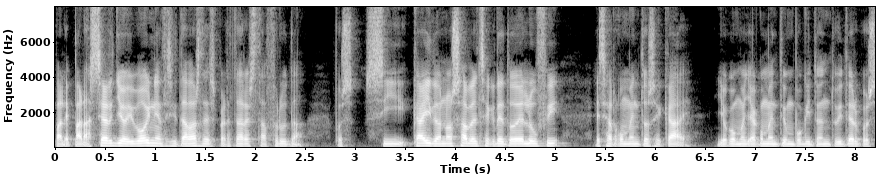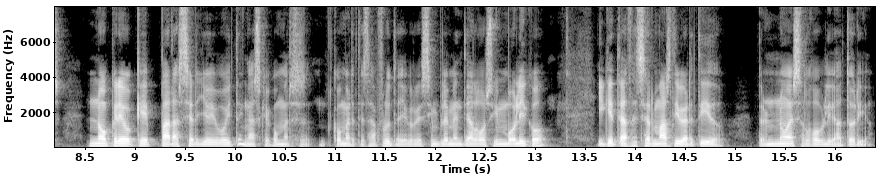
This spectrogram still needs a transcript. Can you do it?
vale, para ser Joy Boy necesitabas despertar esta fruta. Pues si Kaido no sabe el secreto de Luffy, ese argumento se cae. Yo como ya comenté un poquito en Twitter, pues no creo que para ser Joy Boy tengas que comerse- comerte esa fruta. Yo creo que es simplemente algo simbólico y que te hace ser más divertido, pero no es algo obligatorio.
